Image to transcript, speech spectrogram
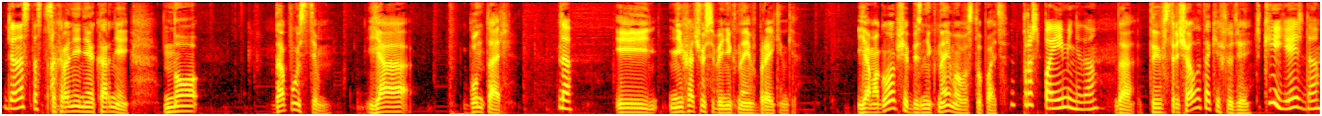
Для нас это странно. сохранение корней. Но, допустим, я бунтарь. Да. И не хочу себе никнейм в брейкинге. Я могу вообще без никнейма выступать? Просто по имени, да. Да. Ты встречала таких людей? Такие есть, да.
